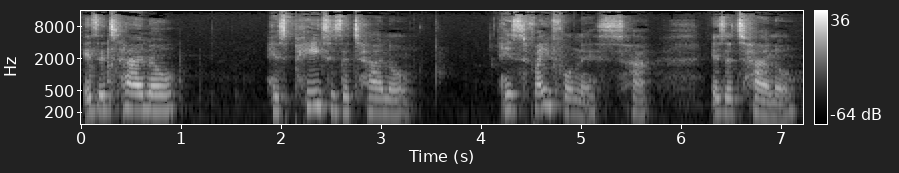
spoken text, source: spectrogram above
is eternal. His peace is eternal. His faithfulness huh, is eternal.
